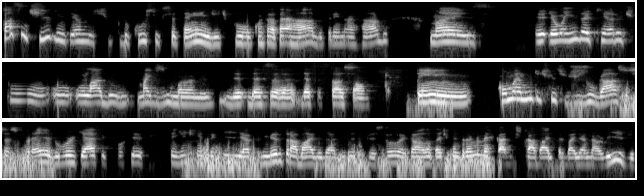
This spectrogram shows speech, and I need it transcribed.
faz sentido em termos tipo, do custo que você tem, de tipo, contratar errado, treinar errado, mas eu ainda quero tipo o, o lado mais humano de, dessa, dessa situação. Tem como é muito difícil de julgar sucesso prévio, work ethic, porque tem gente que entra aqui é o primeiro trabalho da vida da pessoa, então ela está tipo, entrando no mercado de trabalho, trabalhando na Rive,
